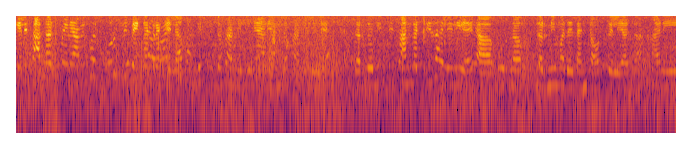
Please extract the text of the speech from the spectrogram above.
गेले सात आठ महिने आम्ही भरपूर ट्रिप एकत्र केल्या भाग्यश्रीच्या फॅमिलीने आणि आमच्या फॅमिलीने तर दोघींची छान गट्टी झालेली आहे ह्या पूर्ण जर्नीमध्ये त्यांच्या ऑस्ट्रेलियाच्या. आणि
